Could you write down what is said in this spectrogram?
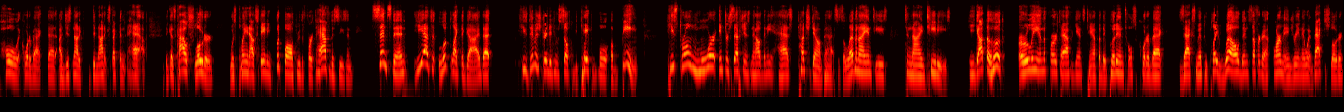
hole at quarterback that I just not did not expect them to have because Kyle Sloter was playing outstanding football through the first half of the season. Since then, he hasn't looked like the guy that he's demonstrated himself to be capable of being. He's thrown more interceptions now than he has touchdown passes 11 INTs to nine TDs. He got the hook early in the first half against Tampa. They put in Tulsa quarterback Zach Smith, who played well, then suffered an arm injury, and they went back to Sloter.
